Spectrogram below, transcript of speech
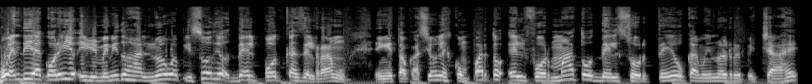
Buen día Corillo y bienvenidos al nuevo episodio del podcast del ramo. En esta ocasión les comparto el formato del sorteo camino al repechaje,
